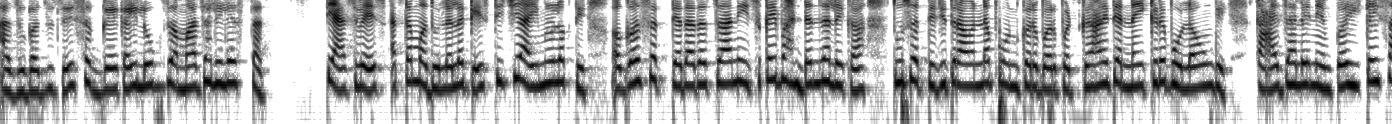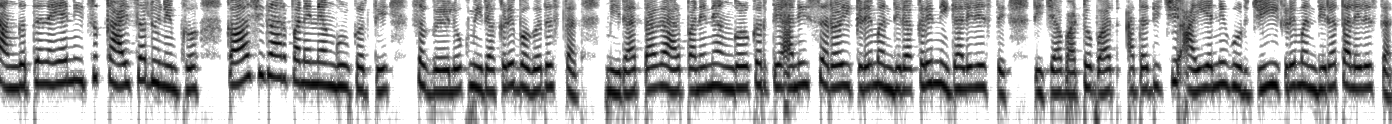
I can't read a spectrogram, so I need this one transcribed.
आजूबाजूचे सगळे काही लोक जमा झालेले असतात. त्याच वेळेस आता मधूला लगेच तिची आई म्हणू लागते अगं सत्यदादाचं आणि हिचं काही भांडण झालं आहे का? तू सत्यजित रावांना फोन कर बरं पटकन आणि त्यांना इकडे बोलावून घे. काय झालंय नेमकं? ही काही सांगत नाही आणि हिचं काय चालू आहे नेमकं? का अशी गार पाण्याने आंघोळ करते? सगळे लोक मीराकडे बघत असतात. मीरा आता गार पाण्याने आंघोळ करते आणि सरळ इकडे मंदिराकडे निघालेली असते. तिच्या पाठोपाठ आता तिची आई आणि गुरुजी इकडे मंदिरात आलेले असतात.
